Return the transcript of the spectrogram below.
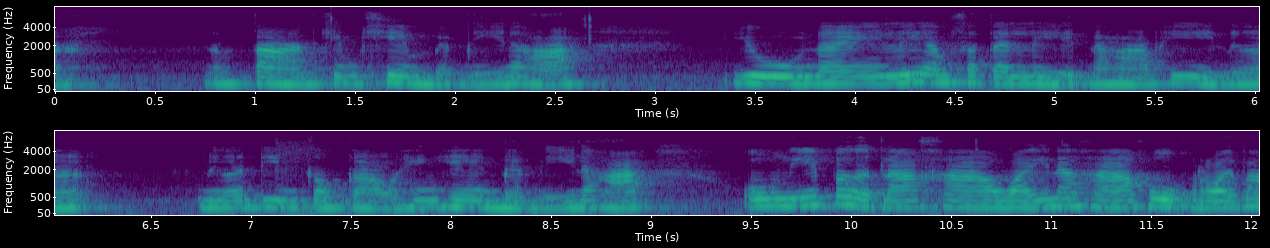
าน้ำตาลเข้มๆแบบนี้นะคะ อยู่ในเลี่ยมสแตนเลสนะคะ พี่เนื้อเนื้อดินเก่าๆแห้งๆแบบนี้นะคะ องค์นี้เปิดราคาไว้นะคะหกร้อยบ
